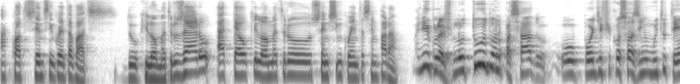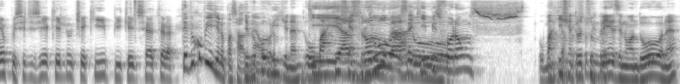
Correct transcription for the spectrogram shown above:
a 450 watts, do quilômetro zero até o quilômetro 150 sem parar. Mas, Nicolas, no Tour do ano passado, o Podi ficou sozinho muito tempo e se dizia que ele não tinha equipe, que etc. Teve o Covid no passado, Teve né, o Covid, né? O Marquinhos entrou no lugar as equipes foram... O Marquinhos entrou de surpresa e não andou, né?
